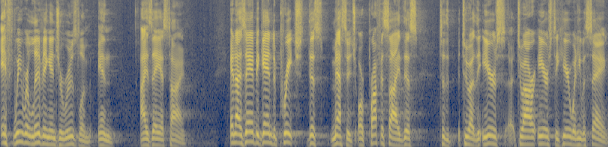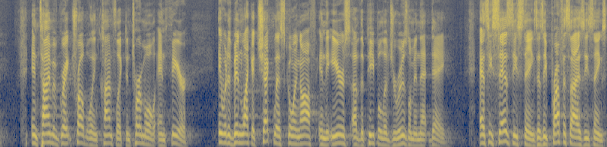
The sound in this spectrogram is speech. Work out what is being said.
if we were living in Jerusalem in Isaiah's time, and Isaiah began to preach this message or prophesy this to the, to uh, the ears, uh, to our ears to hear what he was saying. In time of great trouble and conflict and turmoil and fear, it would have been like a checklist going off in the ears of the people of Jerusalem in that day. As he says these things, as he prophesies these things,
